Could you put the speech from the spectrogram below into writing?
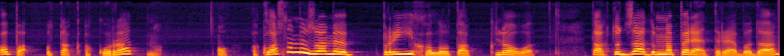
Опа, отак, акуратно. О, а класно ми з вами приїхали отак, кльово. Так, тут задом наперед треба, да?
